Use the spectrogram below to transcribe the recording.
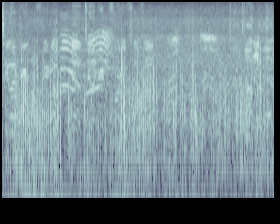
200, 230, no, 242 feet. To the top of that.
